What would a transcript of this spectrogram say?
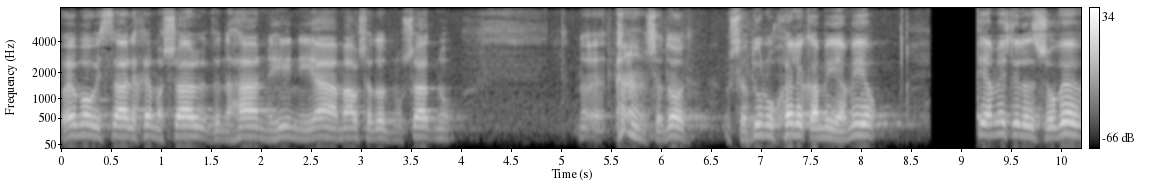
ביום ההוא יישא עליכם משל, ונהה נהי נהיה, אמר שדוד נושדנו. שדוד, נושדונו חלק עמי ימיר, כי שלי לשובב,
